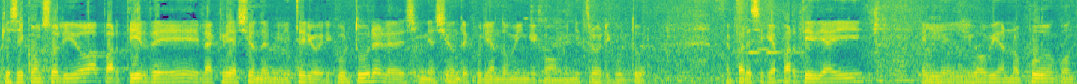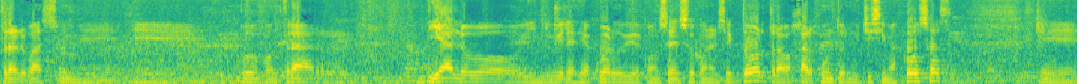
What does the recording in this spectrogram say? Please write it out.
que se consolidó a partir de la creación del Ministerio de Agricultura y la designación de Julián Domínguez como ministro de Agricultura. Me parece que a partir de ahí el, gobierno pudo encontrar bas- me- eh, pudo encontrar diálogo y niveles de acuerdo y de consenso con el sector, trabajar juntos en muchísimas cosas. Eh,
